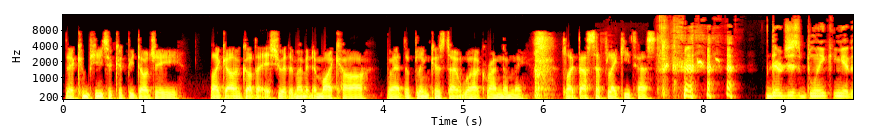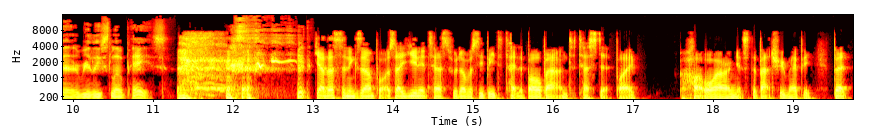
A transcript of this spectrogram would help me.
the computer could be dodgy. Like I've got that issue at the moment in my car where the blinkers don't work randomly. like that's a flaky test. They're just blinking at a really slow pace. yeah, that's an example. So a unit test would obviously be to take the bulb out and to test it by hot wiring it to the battery, maybe. But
